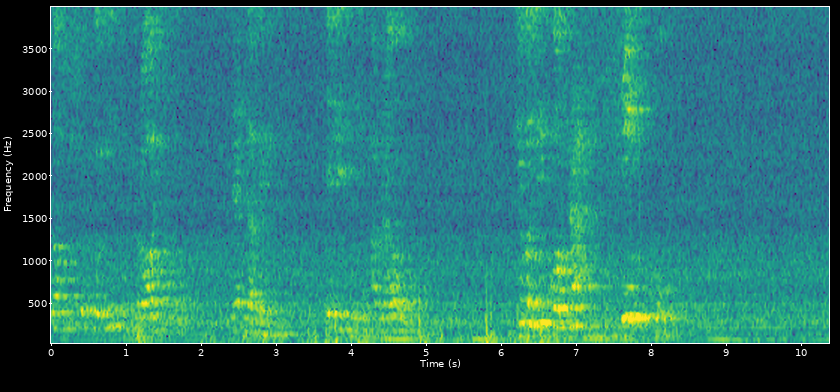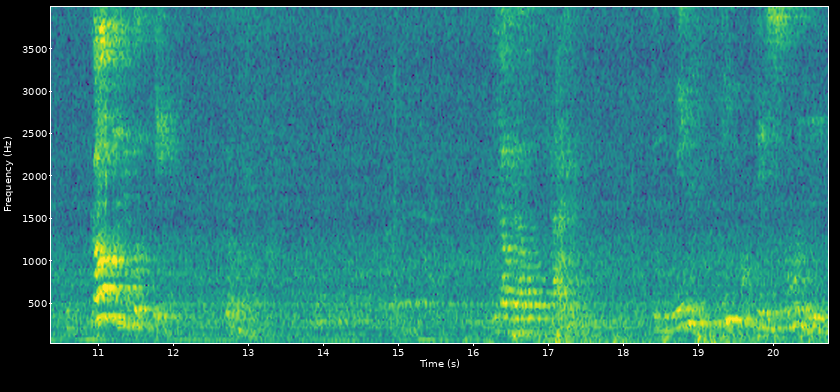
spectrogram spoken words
Nosso Senhor foi muito próximo dessa vez. Ele disse, Abraão, se você encontrar cinco, o calmo de você, eu vou salvar. E Abraão sai e nem cinco pessoas ele.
